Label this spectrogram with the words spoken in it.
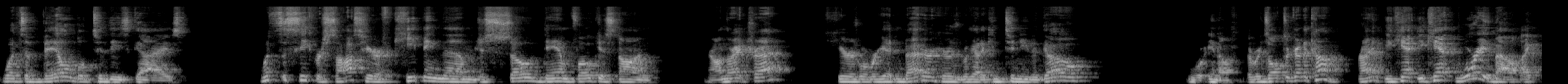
what's available to these guys what's the secret sauce here of keeping them just so damn focused on you're on the right track? Here's where we're getting better. Here's where we got to continue to go. We're, you know, the results are going to come, right? You can't you can't worry about like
